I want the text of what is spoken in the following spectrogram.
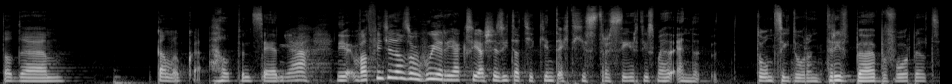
Dat uh, kan ook helpend zijn. Ja, nee, wat vind je dan zo'n goede reactie als je ziet dat je kind echt gestresseerd is met, en toont zich door een driftbui bijvoorbeeld?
